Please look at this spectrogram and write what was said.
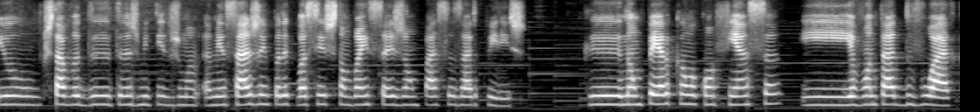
eu gostava de transmitir-vos a mensagem para que vocês também sejam passas arco-íris, que não percam a confiança e a vontade de voar,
